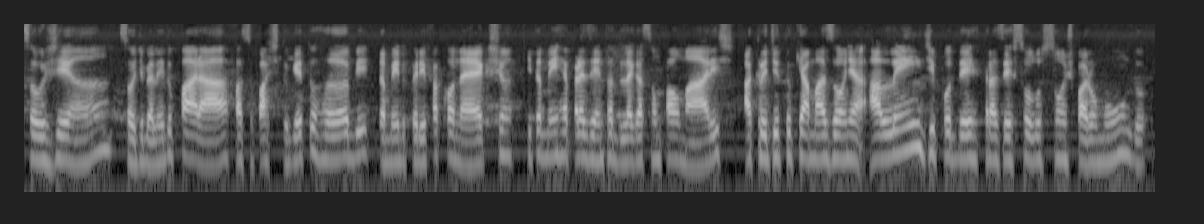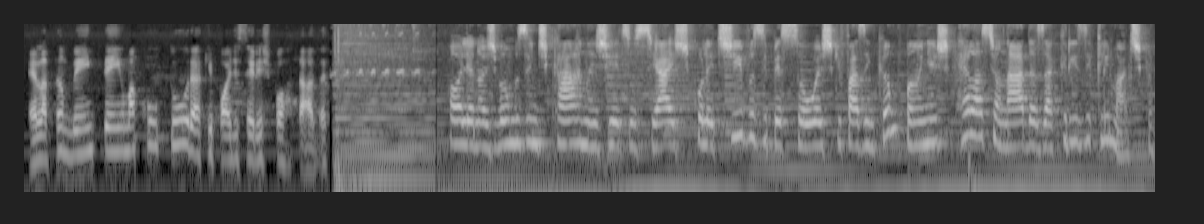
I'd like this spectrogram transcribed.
sou o Jean, sou de Belém do Pará, faço parte do Ghetto Hub, também do Perifa Connection e também represento a delegação Palmares. Acredito que a Amazônia, além de poder trazer soluções para o mundo, ela também tem uma cultura que pode ser exportada. Olha, nós vamos indicar nas redes sociais coletivos e pessoas que fazem campanhas relacionadas à crise climática.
